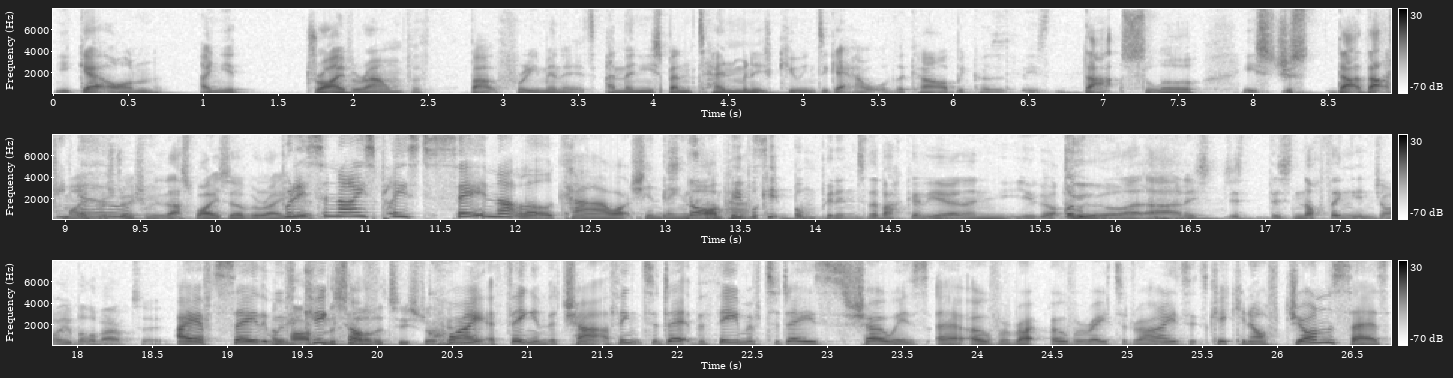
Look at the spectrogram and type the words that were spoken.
You get on and you drive around for about three minutes, and then you spend ten minutes queuing to get out of the car because it's that slow. It's just that. That's I my know. frustration with it. That's why it's overrated. but it's a nice place to sit in that little car watching things. go and people keep bumping into the back of you, and then you go like that, and it's just there's nothing enjoyable about it. I have to say that we've Apart from the kicked off of quite a thing in the chat. I think today the theme of today's show is uh, over overrated rides. It's kicking off. John says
